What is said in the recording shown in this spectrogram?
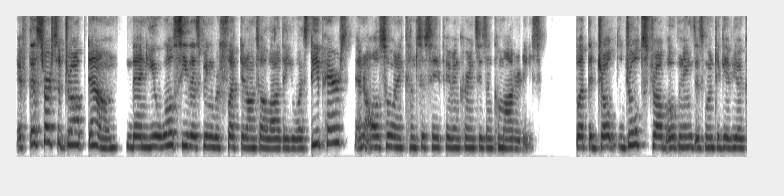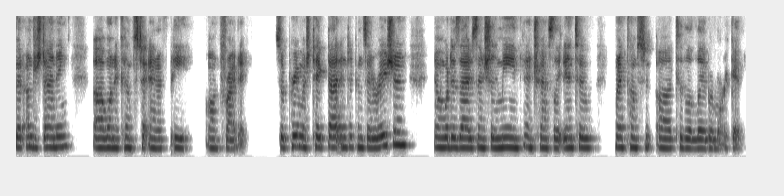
If this starts to drop down, then you will see this being reflected onto a lot of the USD pairs and also when it comes to safe haven currencies and commodities. But the Jolt, JOLTS job openings is going to give you a good understanding uh, when it comes to NFP on Friday. So pretty much take that into consideration and what does that essentially mean and translate into when it comes to, uh, to the labor market.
